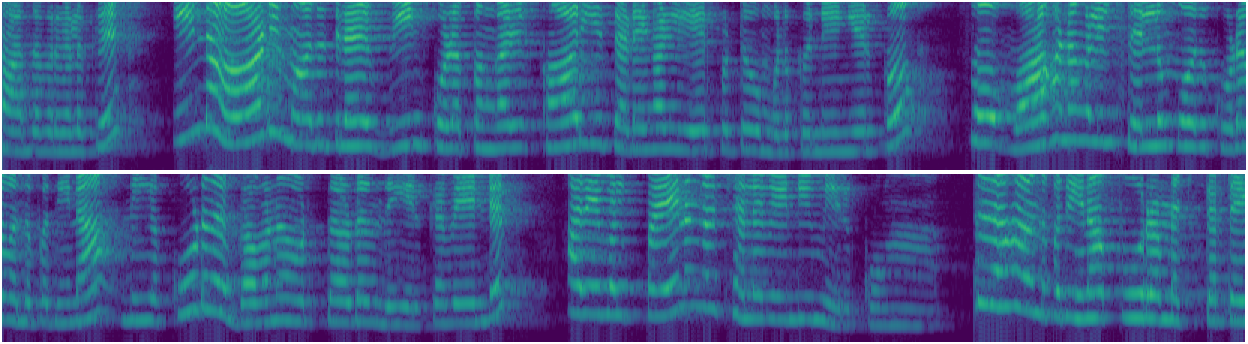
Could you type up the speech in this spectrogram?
சார்ந்தவர்களுக்கு இந்த ஆடி மாதத்தில் வீண் குழப்பங்கள் காரிய தடைகள் ஏற்பட்டு உங்களுக்கு நீங்கள் இருக்கும். ஸோ வாகனங்களில் செல்லும் போது கூட வந்து பார்த்தீங்கன்னா நீங்கள் கூடுதல் கவனத்தோடு வந்து இருக்க வேண்டும். அதேபோல் பயணங்கள் செல்ல வேண்டியும் இருக்கும். அடுத்ததாக வந்து பார்த்தீங்கன்னா பூரம் நட்சத்திரத்தை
